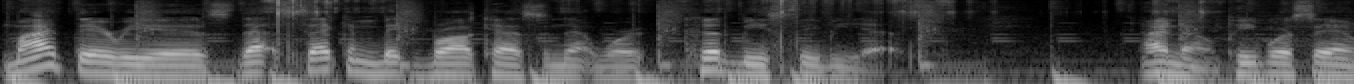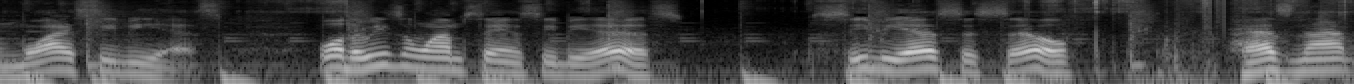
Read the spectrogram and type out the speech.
my theory is that second big broadcasting network could be CBS. I know people are saying, why CBS? Well, the reason why I'm saying CBS, CBS itself has not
